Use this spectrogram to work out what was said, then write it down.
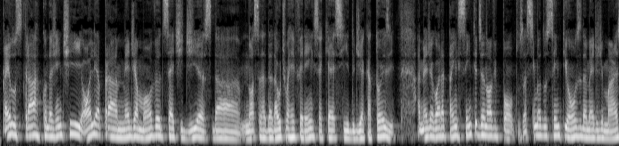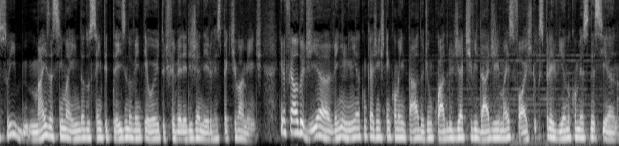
Para ilustrar, quando a gente olha para a média móvel de sete dias da nossa da, da, última referência, que é esse do dia 14, a média agora está em 119 pontos, acima dos 111 da média de março e mais acima ainda dos 103,98 de fevereiro e janeiro, respectivamente. Que no final do dia vem em linha com o que a gente tem comentado de um quadro de atividade mais forte do que se previa no começo desse ano.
